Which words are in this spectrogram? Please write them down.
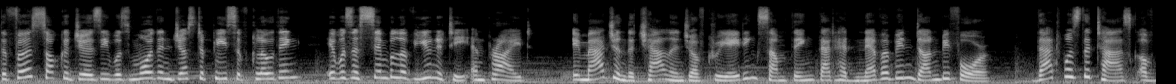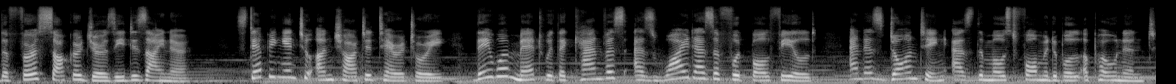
The first soccer jersey was more than just a piece of clothing, it was a symbol of unity and pride. Imagine the challenge of creating something that had never been done before. That was the task of the first soccer jersey designer. Stepping into uncharted territory, they were met with a canvas as wide as a football field and as daunting as the most formidable opponent.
